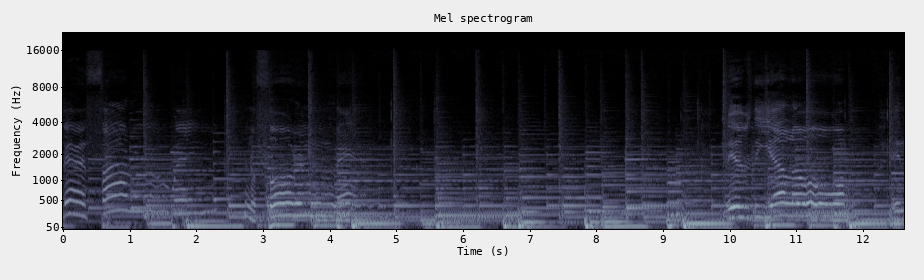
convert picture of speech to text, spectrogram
very far away in a foreign Lives the yellow woman in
